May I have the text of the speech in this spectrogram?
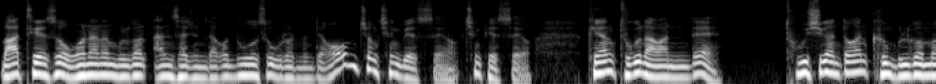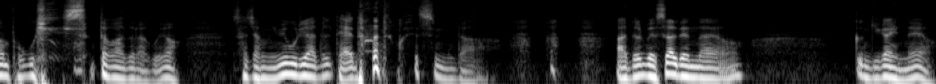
마트에서 원하는 물건 안 사준다고 누워서 울었는데 엄청 창피했어요. 창피했어요. 그냥 두고 나왔는데 두 시간 동안 그 물건만 보고 있었다고 하더라고요. 사장님이 우리 아들 대단하다고 했습니다. 아들 몇 살 됐나요? 끈기가 있네요.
